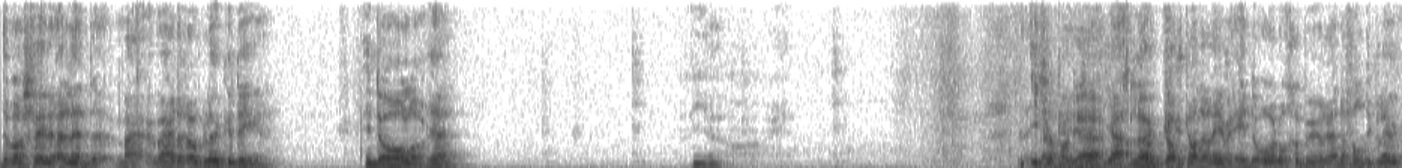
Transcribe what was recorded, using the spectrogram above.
er was veel ellende. Maar waren er ook leuke dingen? In de oorlog. Ja? Ja. Iets waarvan je ja, ja, leuk, dat kan alleen maar in de oorlog gebeuren en dat vond ik leuk.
